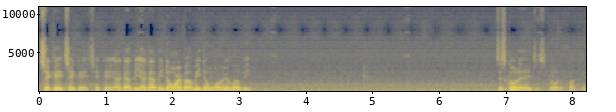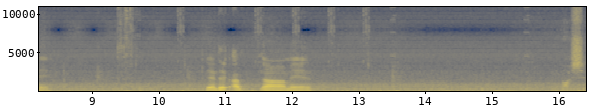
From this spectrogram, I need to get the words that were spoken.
Check A, check A, check A. I got B, I got B. Don't worry about B, don't worry about B. Just go to A, just go to fucking A. Yeah, they, I'm, nah, man. Oh, shit.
